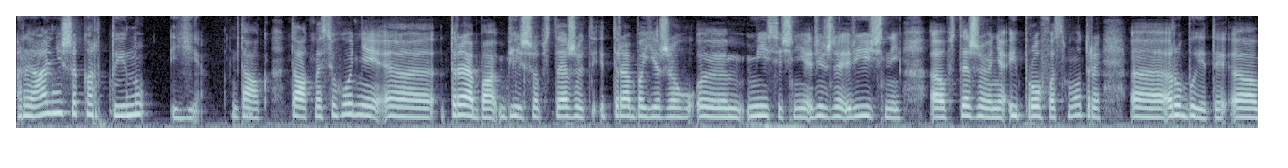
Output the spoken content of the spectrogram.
реальніша картину є. Так, так, на сьогодні е, треба більше обстежувати, і треба єжемісячні, річні е, обстежування і профосмотри е, робити. Е,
